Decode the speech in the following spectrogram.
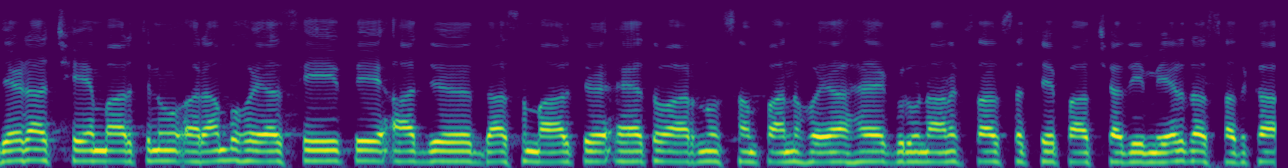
ਜਿਹੜਾ 6 ਮਾਰਚ ਨੂੰ ਆਰੰਭ ਹੋਇਆ ਸੀ ਤੇ ਅੱਜ 10 ਮਾਰਚ ਐਤਵਾਰ ਨੂੰ ਸੰਪੰਨ ਹੋਇਆ ਹੈ। ਗੁਰੂ ਨਾਨਕ ਸਾਹਿਬ ਸੱਚੇ ਪਾਤਸ਼ਾਹ ਦੀ ਮਿਹਰ ਦਾ ਸਦਕਾ।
